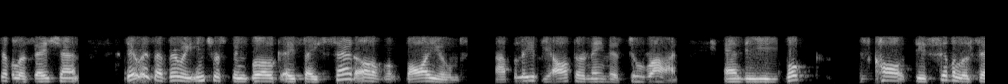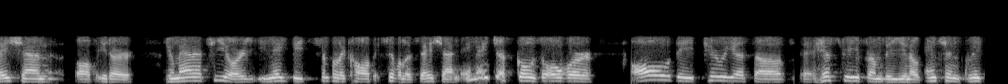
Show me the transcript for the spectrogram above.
civilization. There is a very interesting book. It's a set of volumes. I believe the author name is Durant. And the book is called The Civilization of either Humanity or it may be simply called Civilization. And it just goes over all the periods of history from the, you know, ancient Greek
